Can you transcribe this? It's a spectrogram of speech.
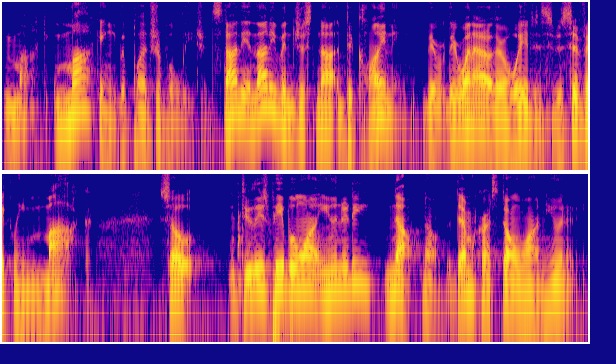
mock, mocking the Pledge of Allegiance. Not, not even just not declining. They, they went out of their way to specifically mock. So, do these people want unity? No, no. The Democrats don't want unity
